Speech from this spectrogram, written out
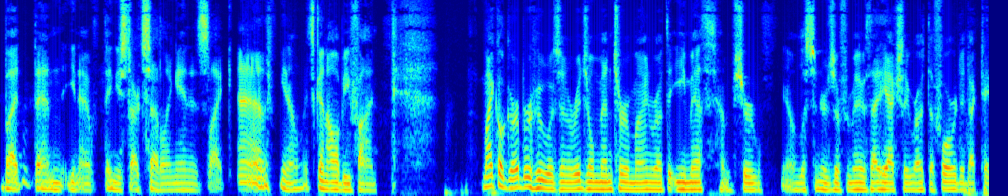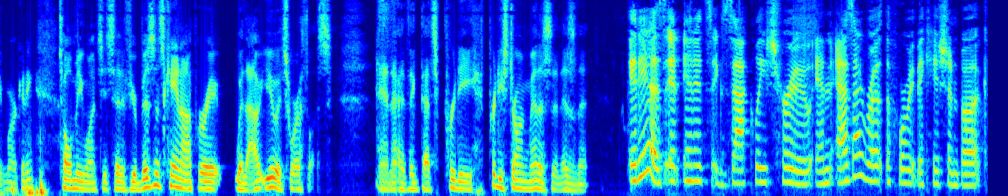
But then, you know, then you start settling in, it's like, eh, you know, it's gonna all be fine. Michael Gerber, who was an original mentor of mine, wrote the E Myth. I'm sure you know listeners are familiar with that. He actually wrote the foreword to duct tape marketing. Told me once, he said, if your business can't operate without you, it's worthless. And I think that's pretty pretty strong medicine, isn't it? It is, it, and it's exactly true. And as I wrote the four week vacation book,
